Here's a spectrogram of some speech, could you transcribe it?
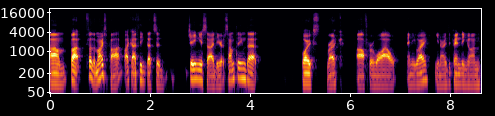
Um, but for the most part, like I think that's a genius idea. It's something that blokes wreck after a while anyway. You know, depending on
